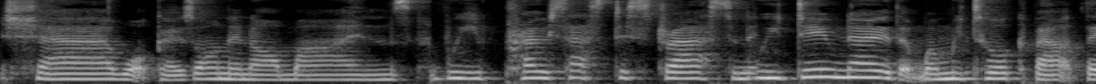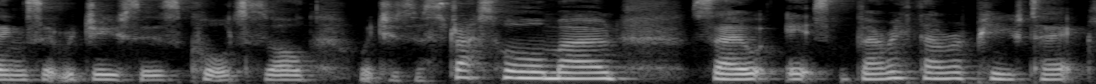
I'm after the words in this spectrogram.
share what goes on in our minds. We process distress, and we do know that when we talk about things, it reduces cortisol, which is a stress hormone. So it's very therapeutic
